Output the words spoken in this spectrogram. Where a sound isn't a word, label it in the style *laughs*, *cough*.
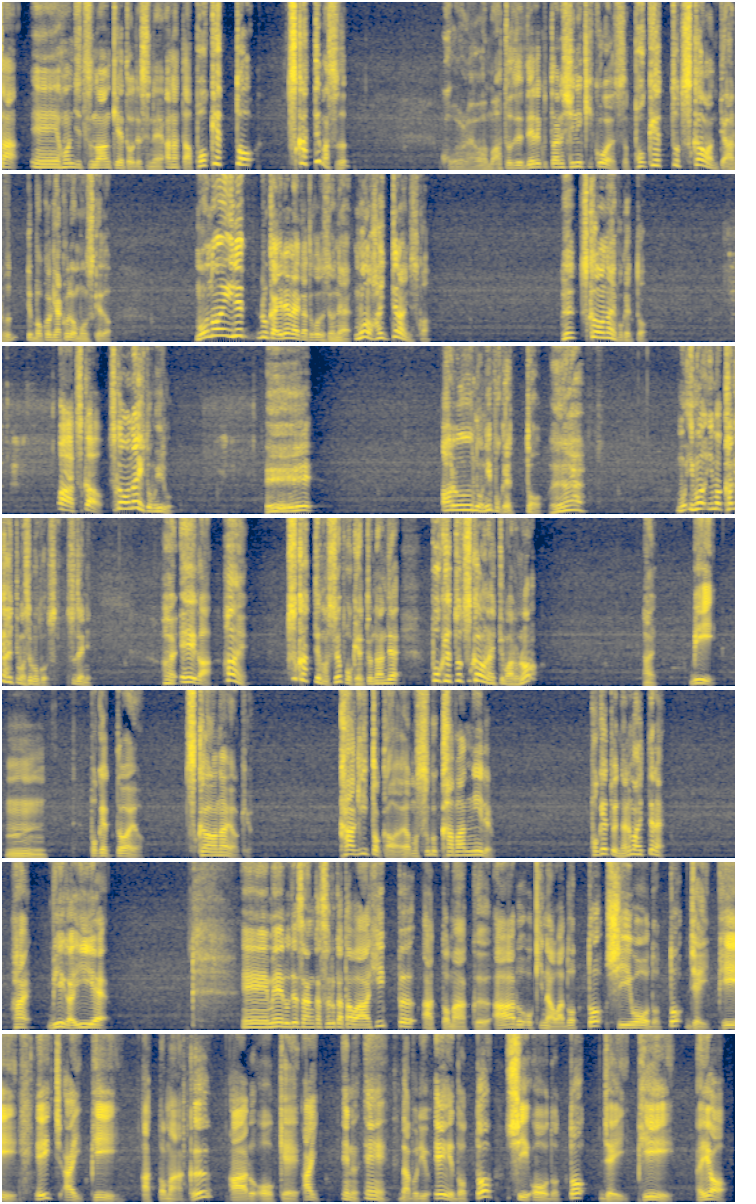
さあ、えー、本日のアンケートですねあなたポケット使ってます？これはもう後でディレクターにしに聞こうや。さポケット使わんってある？って僕は逆に思うんですけど。物入れるか入れないかってことですよね。物入ってないんですか？え使わないポケット。ああ使う。使わない人もいる。ええー、あるのにポケット。ええー、もう今今鍵入ってますよ僕。すでに。はい映画。はい。使ってますよポケット。なんでポケット使わないってもあるの？はい。B うん。ポケットはよ使わないわけよ。鍵とかはもうすぐカバンに入れる。ポケットに何も入ってない。はい。B がいいえ。えー、メールで参加する方は hip.rokinawa.co.jp hip.rokinawa.co.jp nawa.co.jp はいよ。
